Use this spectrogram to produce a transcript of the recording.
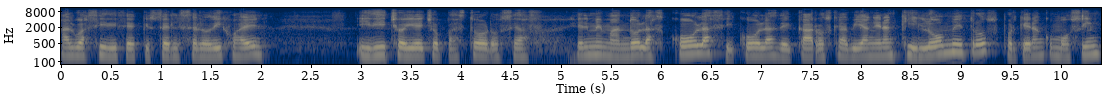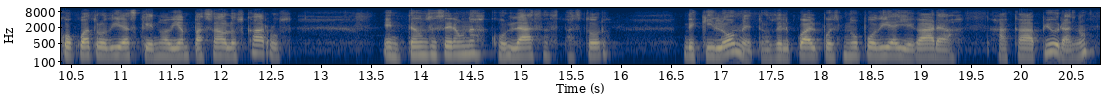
Algo así dice que usted se lo dijo a él. Y dicho y hecho, pastor, o sea, él me mandó las colas y colas de carros que habían, eran kilómetros, porque eran como cinco o cuatro días que no habían pasado los carros. Entonces eran unas colazas, pastor, de kilómetros, del cual pues no podía llegar a, acá a Piura, ¿no?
